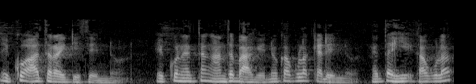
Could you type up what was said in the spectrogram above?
එක්ක ආතරයිටිස් එන්න ඕන. එක්ක නැත්නම් අන්තභාගයෙන් කකුලක් කැඩෙන්න ඕන. නැත්නම් කකුලක්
